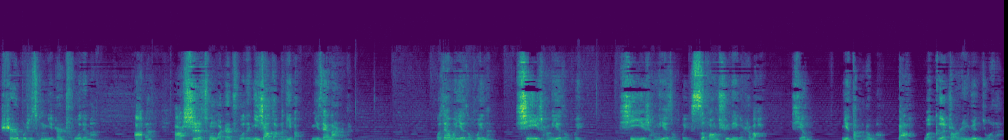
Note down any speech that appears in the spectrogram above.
事儿不是从你这儿出的吗？啊啊，是从我这儿出的。你想怎么地吧？你在哪儿呢？我在我夜总会呢，新一城夜总会，新一城夜总会四方区那个是吧？行。你等着我啊！我哥找人运作了，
